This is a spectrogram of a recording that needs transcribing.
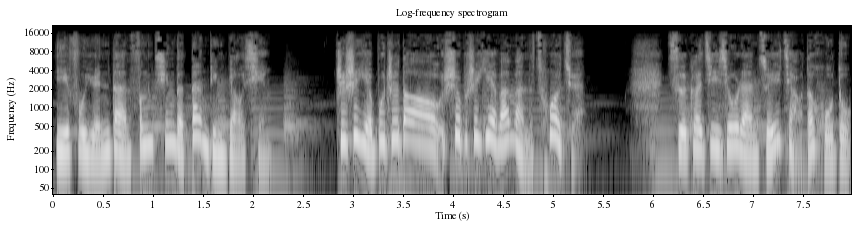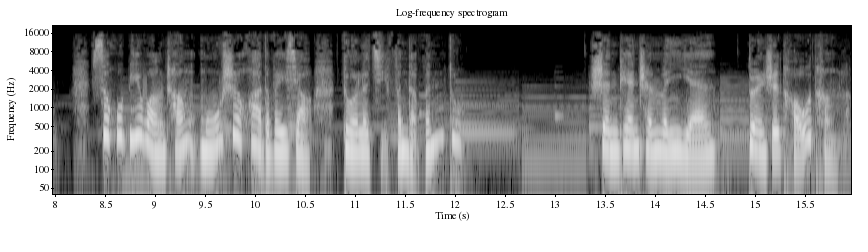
一副云淡风轻的淡定表情，只是也不知道是不是叶婉婉的错觉。此刻季修染嘴角的弧度，似乎比往常模式化的微笑多了几分的温度。沈天辰闻言，顿时头疼了。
